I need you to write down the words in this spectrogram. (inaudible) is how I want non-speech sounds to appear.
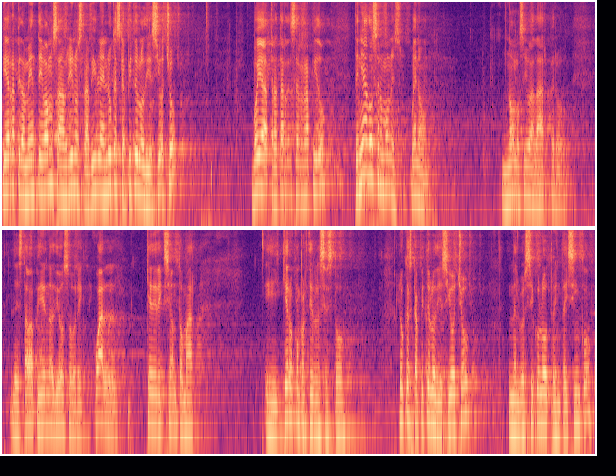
pie rápidamente y vamos a abrir nuestra Biblia en Lucas capítulo 18. Voy a tratar de ser rápido. Tenía dos sermones, bueno, no los iba a dar, pero le estaba pidiendo a Dios sobre cuál, qué dirección tomar. Y quiero compartirles esto. Lucas capítulo 18, en el versículo 35.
